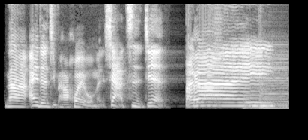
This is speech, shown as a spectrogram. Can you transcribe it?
那爱的几趴会，我们下次见，拜拜。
